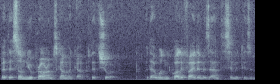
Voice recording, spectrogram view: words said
But there's some new problems coming up, that's sure. But I wouldn't qualify them as anti-Semitism.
